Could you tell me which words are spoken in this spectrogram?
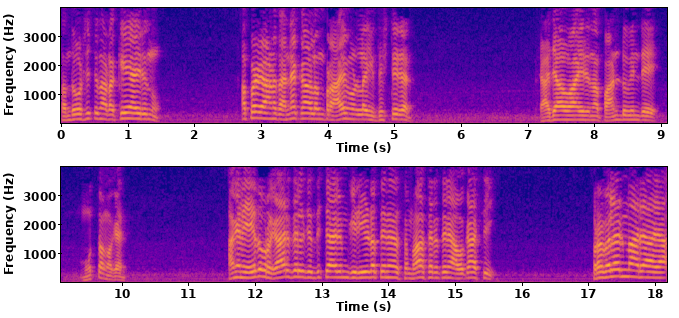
സന്തോഷിച്ച് നടക്കുകയായിരുന്നു. അപ്പോഴാണ് തന്നെക്കാളും പ്രായമുള്ള യുധിഷ്ഠിരൻ രാജാവായിരുന്ന പാണ്ഡുവിന്റെ മൂത്ത മകൻ. അങ്ങനെ ഏതു പ്രകാരത്തിൽ ചിന്തിച്ചാലും കിരീടത്തിന് സിംഹാസനത്തിന് അവകാശി. പ്രബലന്മാരായ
